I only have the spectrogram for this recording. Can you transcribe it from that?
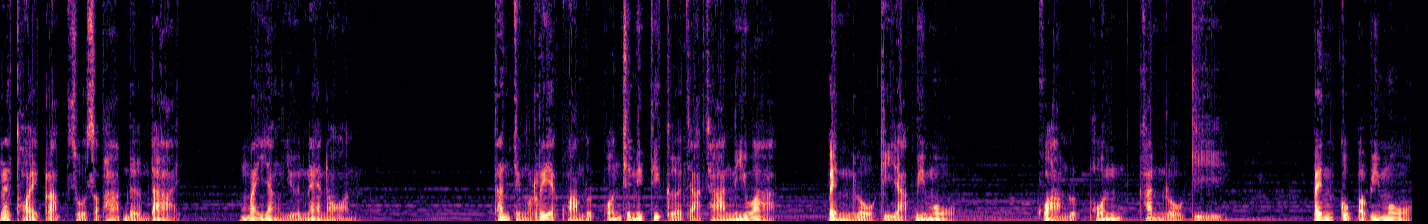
และถอยกลับสู่สภาพเดิมได้ ไม่ยั่งยืนแน่นอน ท่านจึงเรียกความหลุดพ้นชนิดที่เกิดจากฌานนี้ว่า เป็นโลกิยะวิโมกความหลุดพ้นขั้นโลกี เป็นกุปปวิโมก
